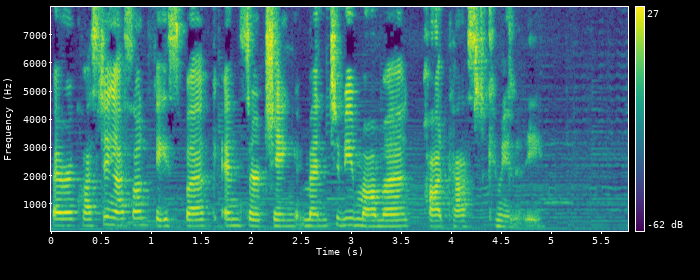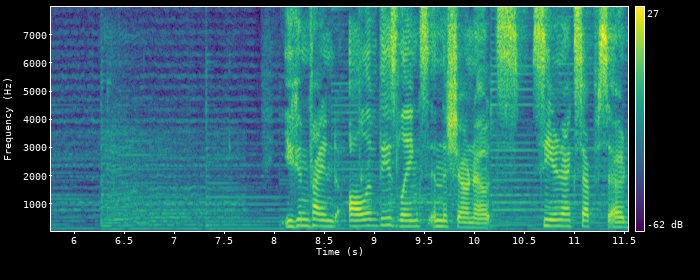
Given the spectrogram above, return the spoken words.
by requesting us on Facebook and searching Meant to Be Mama podcast community. You can find all of these links in the show notes. See you next episode.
